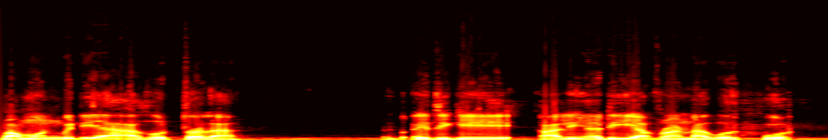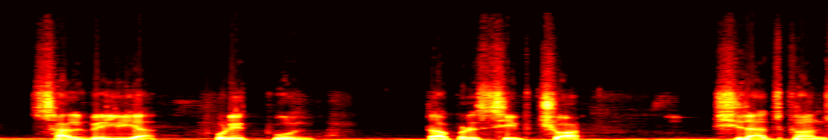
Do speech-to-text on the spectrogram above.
বামনবেড়িয়া, আগরতলা, এদিকে কালিহারি আপনার নাগরপুর, শালবেলিয়া, ফরিদপুর, তারপরে শিবচর, সিরাজগঞ্জ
